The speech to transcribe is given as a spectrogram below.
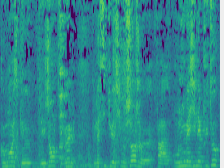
comment est-ce que les gens qui veulent que la situation change, euh, enfin, on imaginait plutôt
